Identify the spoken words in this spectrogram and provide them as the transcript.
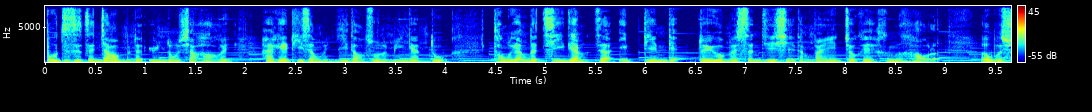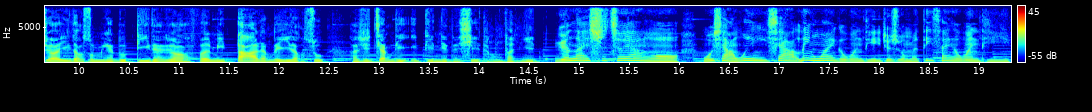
不只是增加我们的运动消耗而已，还可以提升我们胰岛素的敏感度。同样的剂量，只要一点点，对于我们身体的血糖反应就可以很好了，而不需要胰岛素敏感度低的就要分泌大量的胰岛素，来去降低一点点的血糖反应。原来是这样哦！我想问一下另外一个问题，就是我们第三个问题：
